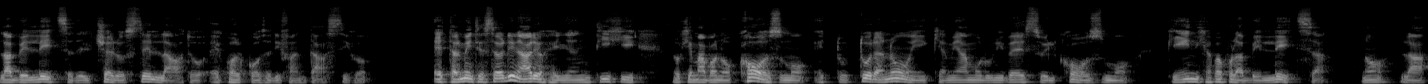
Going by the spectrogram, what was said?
la bellezza del cielo stellato è qualcosa di fantastico. È talmente straordinario che gli antichi lo chiamavano cosmo e tuttora noi chiamiamo l'universo il cosmo, che indica proprio la bellezza, no? la,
